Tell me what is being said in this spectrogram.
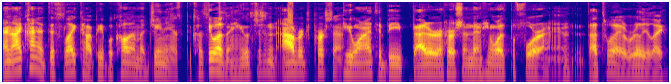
And I kind of disliked how people called him a genius because he wasn't. He was just an average person. He wanted to be a better person than he was before, and that's what I really like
